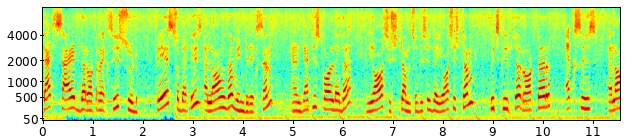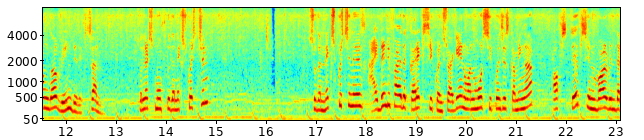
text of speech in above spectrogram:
that side the rotor axis should face. So that is along the wind direction and that is called the yaw system. So this is the yaw system which keeps the rotor axis along the wind direction. So let's move to the next question. So the next question is identify the correct sequence. So again one more sequence is coming up of steps involved in the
